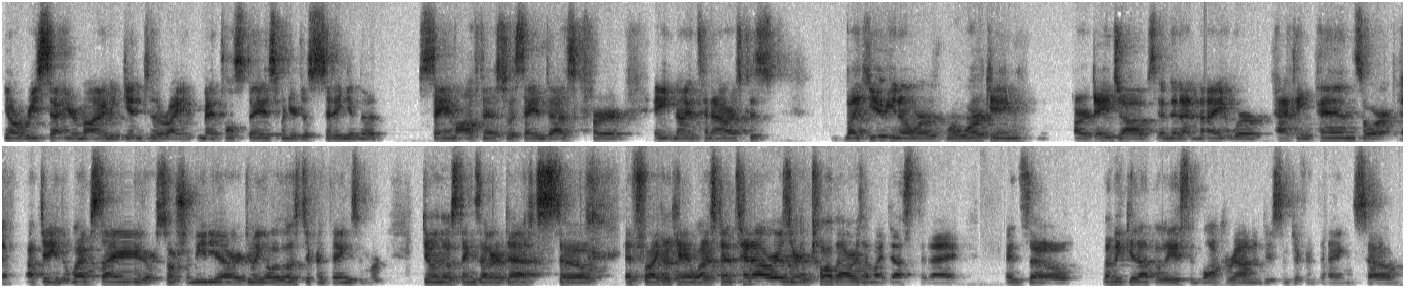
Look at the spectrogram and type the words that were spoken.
you know reset your mind and get into the right mental space when you're just sitting in the same office or the same desk for eight, nine, ten hours because like you, you know, we're we're working our day jobs and then at night we're packing pens or yep. updating the website or social media or doing all those different things and we're doing those things at our desks. So it's like, okay, well I spent 10 hours or 12 hours at my desk today. And so let me get up at least and walk around and do some different things. So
